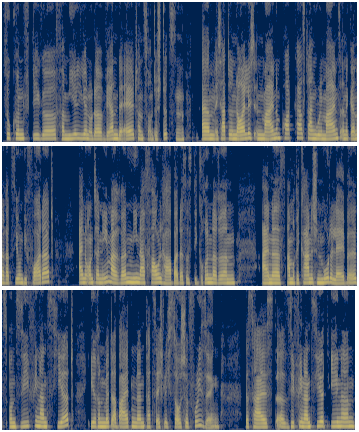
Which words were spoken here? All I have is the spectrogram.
zukünftige Familien oder werdende Eltern zu unterstützen? Ähm, ich hatte neulich in meinem Podcast Hungry Minds eine Generation, die fordert, eine Unternehmerin, Nina Faulhaber, das ist die Gründerin eines amerikanischen Modelabels und sie finanziert ihren Mitarbeitenden tatsächlich Social Freezing. Das heißt, äh, sie finanziert ihnen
